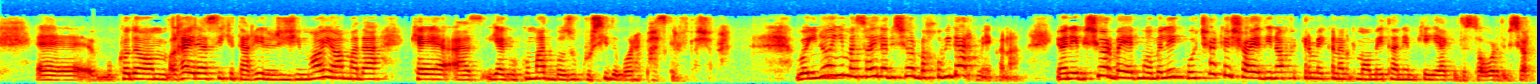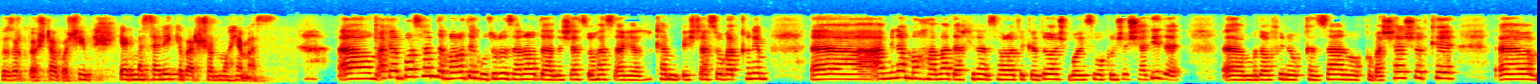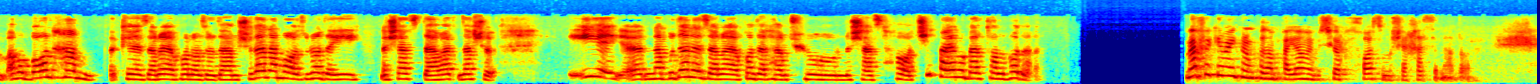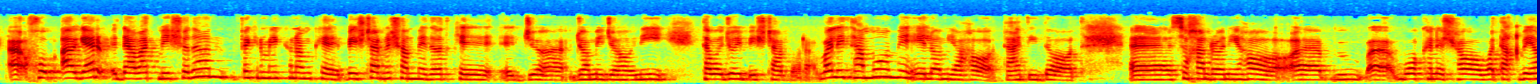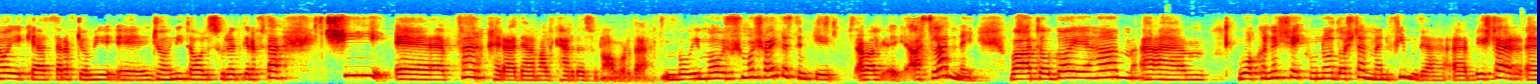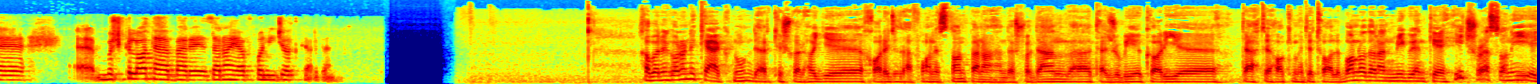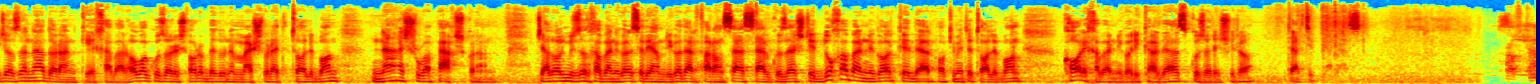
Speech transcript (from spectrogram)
کدام غیر از که تغییر رژیم های آمده که از یک حکومت بازو کرسی دوباره پس گرفته شود. و اینا این مسائل بسیار به خوبی درک می‌کنن. یعنی بسیار به یک معامله کوچک شاید اینا فکر می‌کنن که ما می‌تونیم که یک دستاورد بسیار بزرگ داشته باشیم یک مسئله که برشان مهم است. اگر باز هم در مورد حضور زنان در نشست رو هست اگر کم بیشتر صحبت کنیم امینا محمد اخیرا اظهاراتی که داشت باعث واکنش شدید مدافعین حقوق زن و بشر شد که اما با آن هم که زنای افغان آزرده هم شدن اما از اونا در این نشست دعوت نشد. این نبودن زنای افغان در همچون نشست ها چی پیام بر طالبا داره من فکر می‌کنم کدام پیام بسیار خاص مشخص نداره خب اگر دعوت می شدن فکر می کنم که بیشتر نشان می‌داد که جامعه جهانی توجه بیشتر داره. ولی تمام اعلامیه ها تهدیدات سخنرانی ها واکنش ها و تقبیه هایی که از طرف جامعه جهانی تا حال صورت گرفته چی فرق را در عمل کرده از اون آورده ما شما شاید هستیم که اصلا نه. و تا گاهی هم واکنش که اونا داشتن منفی بوده. بیشتر مشکلات بر زنای افغان ایجاد کردن خبرنگارانی که اکنون در کشورهای خارج از افغانستان پناهنده شدن و تجربه کاری تحت حاکمیت طالبان را دارند می‌گویند که هیچ رسانه‌ای اجازه ندارند که خبرها و گزارشها را بدون مشورت طالبان نشر و پخش کنند. جلال میرزاد خبرنگار صدای آمریکا در فرانسه از سرگذشت دو خبرنگار که در حاکمیت طالبان کار خبرنگاری کرده است گزارشی را ترتیب کرده است.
